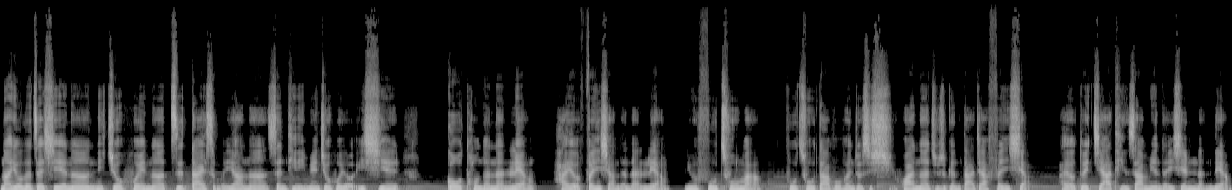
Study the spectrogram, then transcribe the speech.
那有了这些呢，你就会呢自带什么样呢？身体里面就会有一些沟通的能量，还有分享的能量。因为付出嘛，付出大部分就是喜欢呢，就是跟大家分享，还有对家庭上面的一些能量。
